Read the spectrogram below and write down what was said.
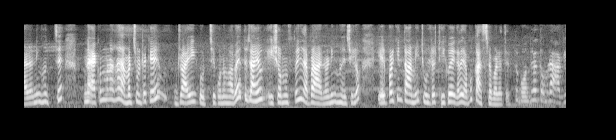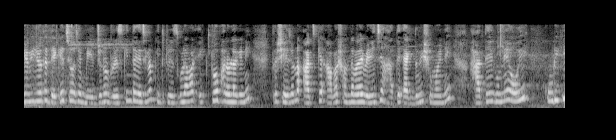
আয়রনিং হচ্ছে। না, এখন মনে হয় আমার চুলটাকে ড্রাই করছে কোনোভাবে। তো যাই হোক, এই সমস্তই তারপর আয়রনিং হয়েছিল। এরপর কিন্তু আমি চুলটা ঠিক হয়ে গেলে যাব কাঁচরা বাড়াতে তো বন্ধুরা, তোমরা আগের ভিডিওতে দেখেছ যে মেয়ের জন্য ড্রেস কিনতে গেছিলাম, কিন্তু ড্রেসগুলো আমার একটুও ভালো লাগেনি। তো সেই জন্য আজকে আবার সন্ধ্যাবেলায় বেরিয়েছি, হাতে একদমই সময় নেই। হাতে গুনে ওই কুড়ি কি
